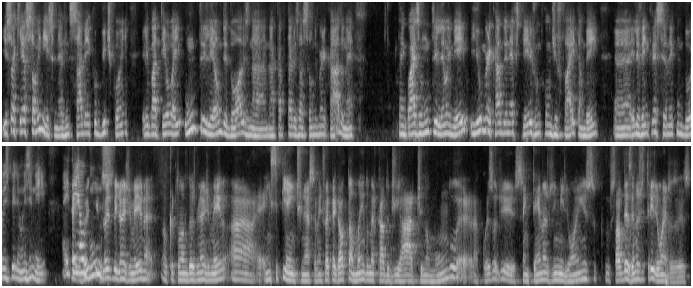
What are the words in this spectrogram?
Isso aqui é só o início, né? A gente sabe aí que o Bitcoin ele bateu aí um trilhão de dólares na, na capitalização do mercado, né? Tem quase um trilhão e meio, e o mercado do NFT, junto com o DeFi também, é, ele vem crescendo aí com 2 bilhões e meio. Aí tem é, alguns... 2 bilhões e meio, né? O criptomoeda 2 bilhões e meio ah, é incipiente, né? Se a gente vai pegar o tamanho do mercado de arte no mundo, é coisa de centenas de milhões, sabe, dezenas de trilhões, às vezes.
